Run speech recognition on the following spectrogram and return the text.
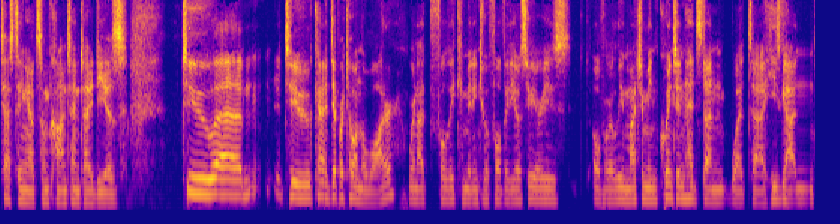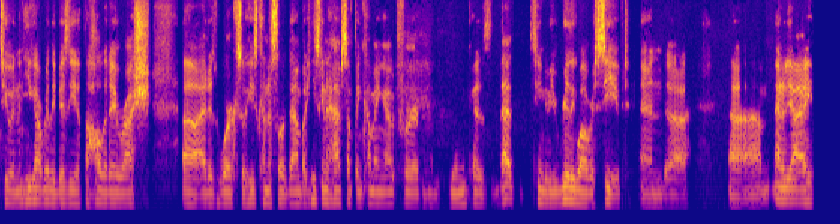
testing out some content ideas to um, to kind of dip our toe in the water. We're not fully committing to a full video series overly much. I mean, Quentin has done what uh, he's gotten to, and then he got really busy at the holiday rush uh, at his work, so he's kind of slowed down. But he's going to have something coming out for because that seemed to be really well received, and uh, um, and yeah, I,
